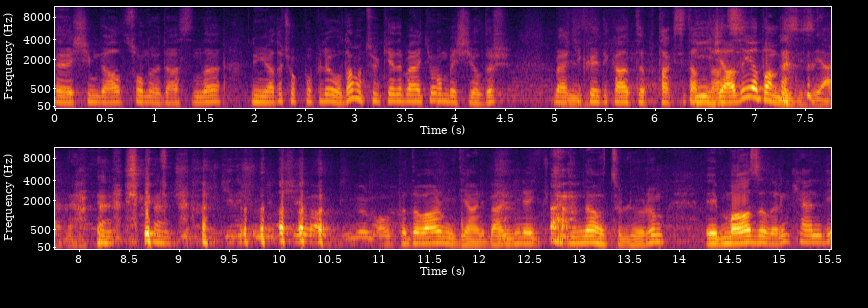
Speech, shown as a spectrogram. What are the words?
Ee, şimdi al son öde aslında dünyada çok popüler oldu ama Türkiye'de belki 15 yıldır. Belki kredi kartı, taksit hatta. İcadı yapan biziz yani. Türkiye'de şöyle bir şey var. Bilmiyorum Avrupa'da var mıydı yani. Ben yine küçüklüğümden hatırlıyorum. E, mağazaların kendi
